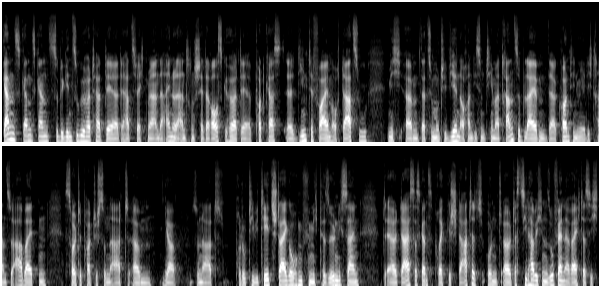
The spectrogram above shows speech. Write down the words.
ganz, ganz, ganz zu Beginn zugehört hat, der, der hat es vielleicht mal an der einen oder anderen Stelle rausgehört. Der Podcast äh, diente vor allem auch dazu, mich ähm, dazu motivieren, auch an diesem Thema dran zu bleiben, da kontinuierlich dran zu arbeiten. Es sollte praktisch so eine Art, ähm, ja, so eine Art Produktivitätssteigerung für mich persönlich sein. Da, da ist das ganze Projekt gestartet und äh, das Ziel habe ich insofern erreicht, dass ich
